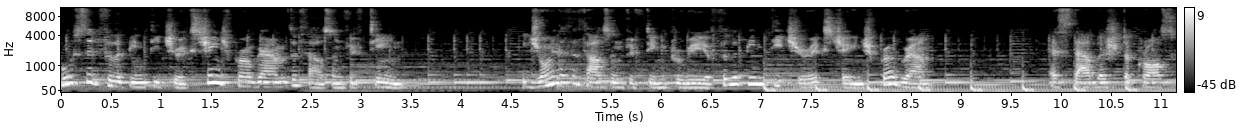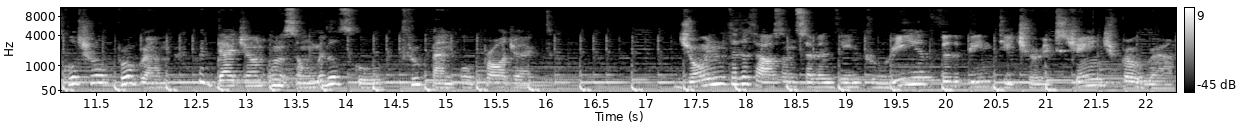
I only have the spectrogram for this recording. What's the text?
Hosted Philippine Teacher Exchange Program 2015. Joined the 2015 Korea Philippine Teacher Exchange Program. Established a cross-cultural program with Daejeon Unsung Middle School through Penpal Project. Joined the 2017 Korea Philippine Teacher Exchange Program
